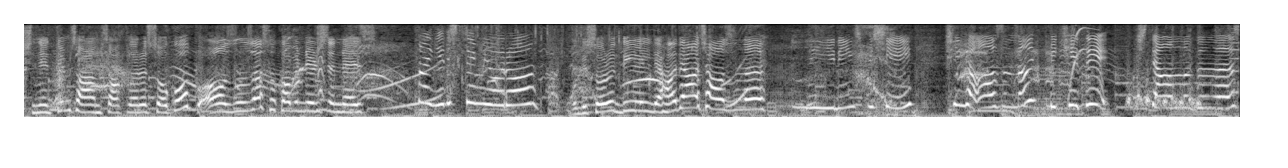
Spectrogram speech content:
İçine tüm sarımsakları sokup ağzınıza sokabilirsiniz. Hayır istemiyorum. Bu bir soru değildi. Hadi aç ağzını. Ne iğrenç bir şey. Şimdi ağzından bir kedi. İşte anladınız.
